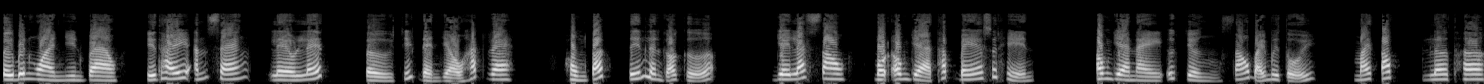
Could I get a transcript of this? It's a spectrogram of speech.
từ bên ngoài nhìn vào, chỉ thấy ánh sáng leo lét từ chiếc đèn dầu hắt ra hùng tất tiến lên gõ cửa. Giây lát sau, một ông già thấp bé xuất hiện. Ông già này ước chừng sáu bảy mươi tuổi, mái tóc lơ thơ,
